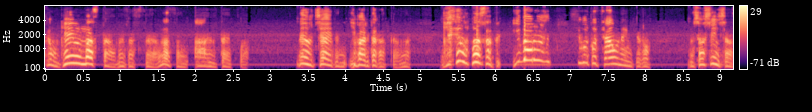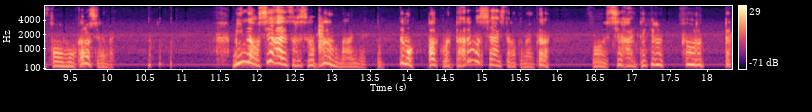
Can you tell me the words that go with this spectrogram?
かもゲームマスターを目指してたよな、その、ああいうタイプは。で、うち相手に威張りたかったよな。ゲームマスターって威張る仕事ちゃうねんけど、初心者はそう思うかもしれない。みんなを支配する仕事でもないねん。でも、バックは誰も支配したことないから、そういう支配できるツールって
